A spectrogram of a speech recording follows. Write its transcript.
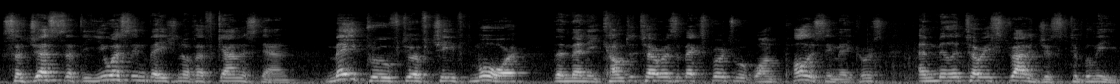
suggests that the US invasion of Afghanistan may prove to have achieved more than many counterterrorism experts would want policymakers and military strategists to believe.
